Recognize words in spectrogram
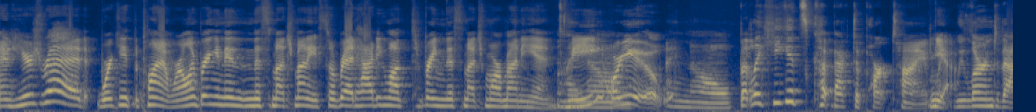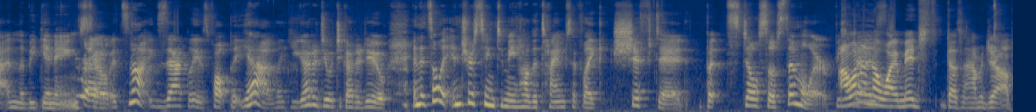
and here's Red working at the plant. We're only bringing in this much money. So, Red, how do you want to bring this much more money in? Me or you? I know. But like he gets cut back to part time. Yeah. We learned that in the beginning. Right. So it's not exactly his fault. But yeah, like you gotta do what you gotta do. And it's so interesting to me how the times have like shifted, but still so similar. I want to know why Midge doesn't have a job.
